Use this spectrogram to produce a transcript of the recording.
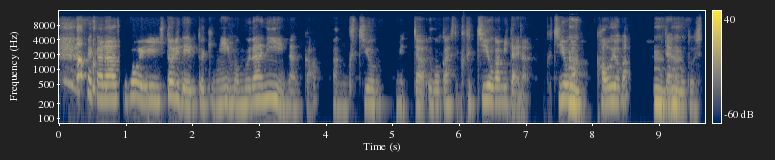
だからすごい一人でいる時に、もう無駄になんか、あの口をめっちゃ動かして、口ヨガみたいな、口ヨガ、うん。顔ヨガ？みみたいなことをして、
